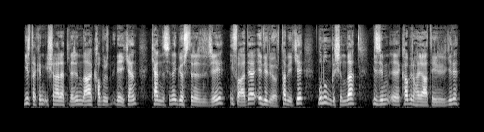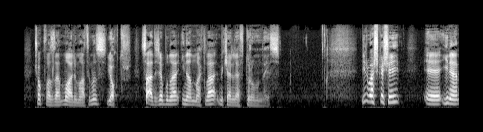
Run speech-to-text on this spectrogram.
bir takım işaretlerin daha kabirdeyken kendisine gösterileceği ifade ediliyor. Tabii ki bunun dışında bizim e, kabir hayatı ile ilgili çok fazla malumatımız yoktur. Sadece buna inanmakla mükellef durumundayız. Bir başka şey e, yine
